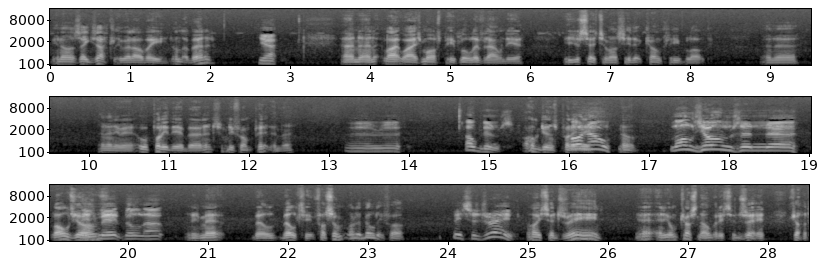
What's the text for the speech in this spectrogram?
He knows exactly where I'll be, don't they, Bernard? Yeah. And and likewise, most people who live round here, you just say to them, I'll see that concrete block. And uh, and anyway, who put it there, Bernard? Somebody from Pitt, didn't they? Uh, uh, Ogden's. Ogden's put Oh it there. no. No. Lol Jones and uh, Lol his mate built that. and his mate built, built it for some. What did they build it for? It's a drain. Oh, it's a drain. Yeah, and it don't cost now, but it's a drain. God,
